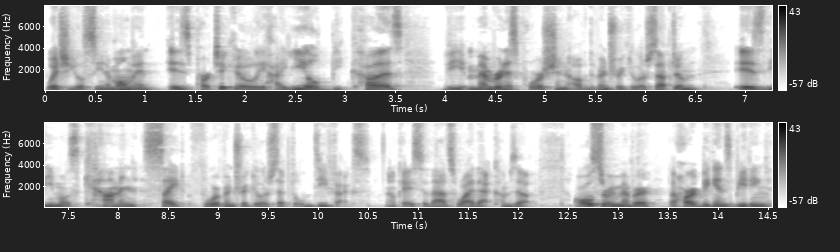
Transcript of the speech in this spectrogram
which you'll see in a moment is particularly high yield because the membranous portion of the ventricular septum is the most common site for ventricular septal defects. Okay, so that's why that comes up. Also, remember the heart begins beating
